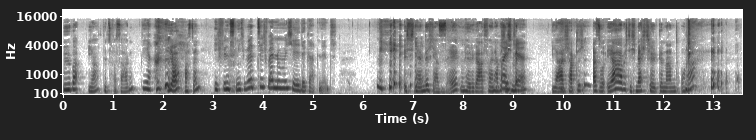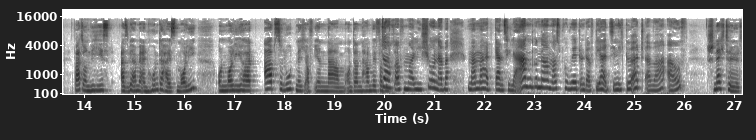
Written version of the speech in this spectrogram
über... Ja, willst du was sagen? Ja. Ja, was denn? Ich find's nicht witzig, wenn du mich Hildegard nennst. Ich nenne dich ja selten Hildegard. Vorhin habe ich dich... Ja, ich habe dich... Also eher habe ich dich Mechthild genannt, oder? Warte, und wie hieß... Also wir haben ja einen Hund, der heißt Molly. Und Molly hört absolut nicht auf ihren Namen. Und dann haben wir versucht... Doch, auf Molly schon, aber Mama hat ganz viele andere Namen ausprobiert und auf die hat sie nicht gehört, aber auf. Schnechthild.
